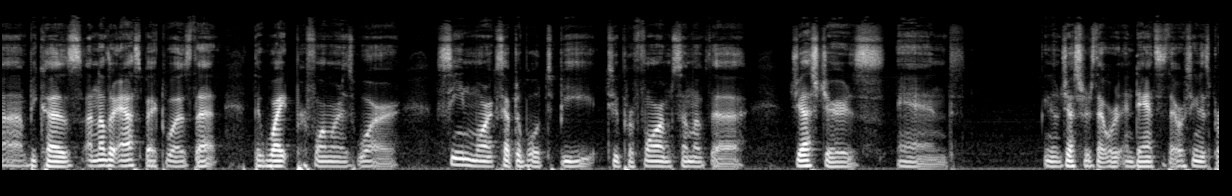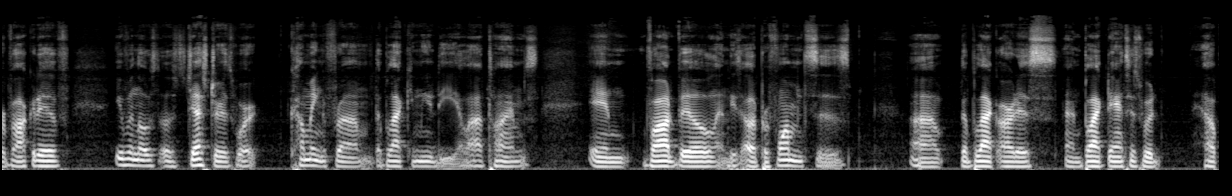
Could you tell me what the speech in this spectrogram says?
uh, because another aspect was that the white performers were seen more acceptable to be to perform some of the gestures and you know gestures that were and dances that were seen as provocative. Even those those gestures were coming from the black community a lot of times in vaudeville and these other performances. Uh, the black artists and black dancers would help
